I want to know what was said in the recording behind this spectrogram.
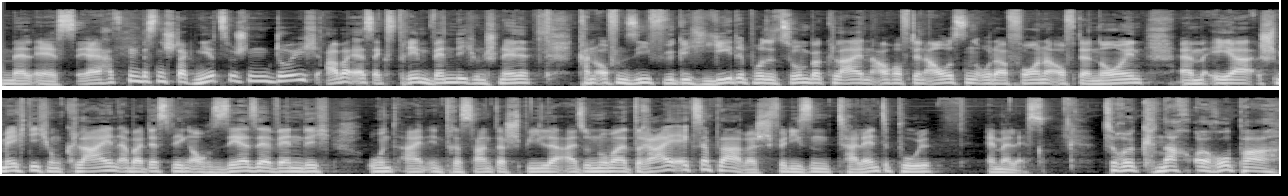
MLS. Er hat ein bisschen stagniert zwischendurch, aber er ist extrem wendig und schnell, kann offensiv wirklich jede Position bekleiden, auch auf den Außen oder vorne auf der Neun. Ähm, eher schmächtig und klein, aber deswegen auch sehr, sehr wendig und ein interessanter Spieler. Also Nummer drei exemplarisch für diesen Talentepool MLS. Zurück nach Europa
